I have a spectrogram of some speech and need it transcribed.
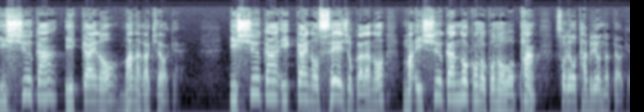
1週間1回のマナが来たわけ。1週間1回の聖女からの、まあ、1週間のこのこのパン、それを食べるようになったわけ。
